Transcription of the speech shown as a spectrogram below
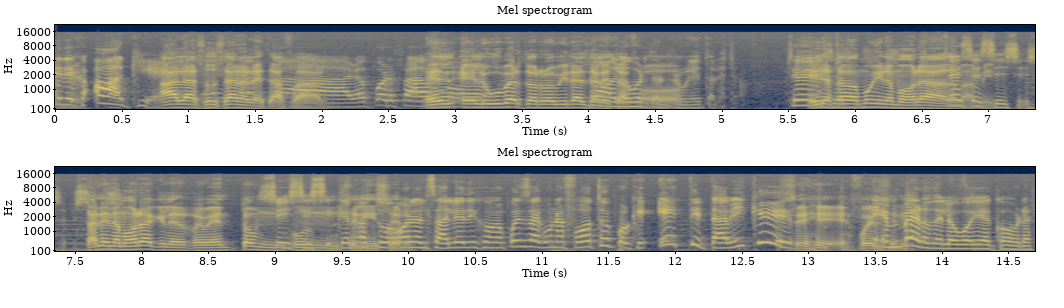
también. dejar. ¿A quién? A la Susana le estafaron. Claro, por favor. El, el Huberto Roviralta No, le el estafó. Huberto Roviralta le estafó. Sí, Ella sí, estaba sí. muy enamorada, Sí, mami. sí, sí, sí, sí. Tan enamorada que le reventó un Sí, sí, un sí, que no cenicero. estuvo. Bueno, él salió y dijo, ¿me pueden sacar una foto? Porque este tabique Sí, fue el en cenicero. verde lo voy a cobrar.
